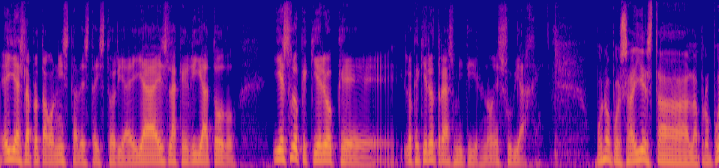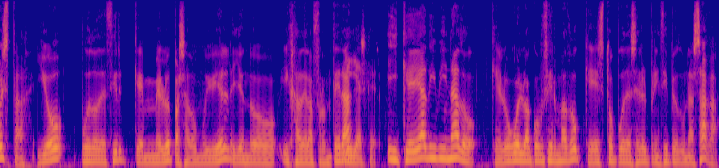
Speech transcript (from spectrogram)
Ella es la protagonista de esta historia, ella es la que guía todo. Y es lo que quiero que lo que quiero transmitir, ¿no? Es su viaje. Bueno, pues ahí está la propuesta. Yo puedo decir que me lo he pasado muy bien leyendo Hija de la Frontera y que he adivinado, que luego él lo ha confirmado, que esto puede ser el principio de una saga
